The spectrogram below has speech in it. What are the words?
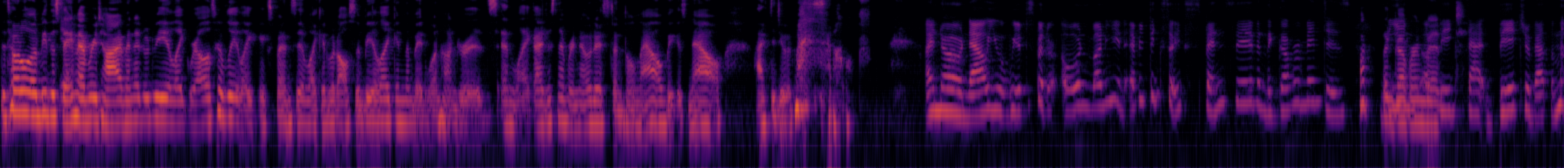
The total would be the same Yeah. every time, and it would be like relatively like expensive. Like it would also be like in the mid one hundreds, and like I just never noticed until now because now I have to do it myself. I know. Now you we have to spend our own money and everything's so expensive and the government is Fuck the being government. a big fat bitch about the money.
